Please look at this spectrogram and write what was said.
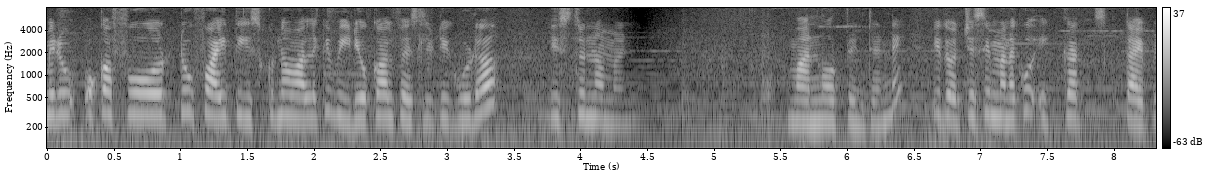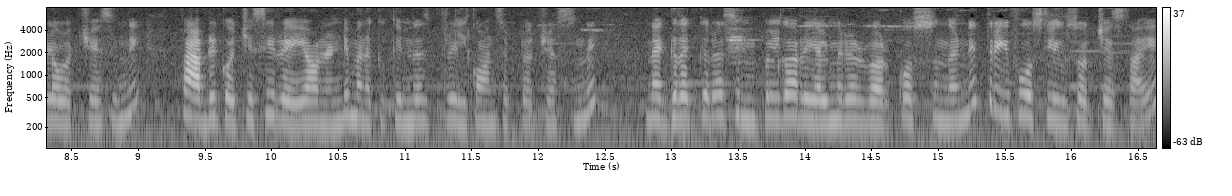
మీరు ఒక ఫోర్ టు ఫైవ్ తీసుకున్న వాళ్ళకి వీడియో కాల్ ఫెసిలిటీ కూడా ఇస్తున్నామండి. వన్ మోర్ ప్రింట్ అండి. ఇది వచ్చేసి మనకు ఇక్కత్ టైప్లో వచ్చేసింది. ఫ్యాబ్రిక్ వచ్చేసి రేయాన్ అండి. మనకు కింద ఫ్రిల్ కాన్సెప్ట్ వచ్చేస్తుంది. నెక్ దగ్గర సింపుల్గా రియల్ మిరర్ వర్క్ వస్తుందండి. త్రీ ఫోర్ స్లీవ్స్ వచ్చేస్తాయి.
